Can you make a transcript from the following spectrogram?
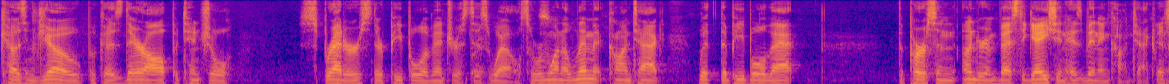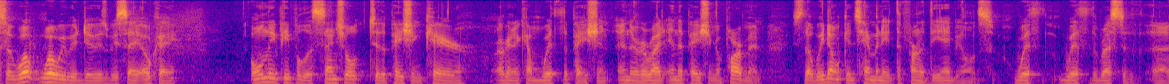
cousin Joe because they're all potential spreaders, they're people of interest right. as well. So we want to limit contact with the people that the person under investigation has been in contact with. And so what what we would do is we say, okay, only people essential to the patient care are going to come with the patient, and they're going to ride in the patient compartment, so that we don't contaminate the front of the ambulance with with the rest of uh,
